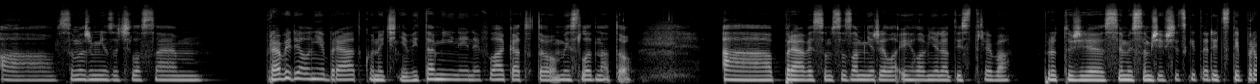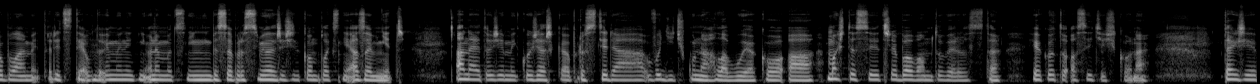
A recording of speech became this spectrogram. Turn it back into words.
a samozřejmě začala jsem pravidelně brát konečně vitamíny, neflákat to, myslet na to. A právě jsem se zaměřila i hlavně na ty střeva, protože si myslím, že všechny tady ty problémy, tady ty mm-hmm. autoimunitní onemocnění by se prostě měly řešit komplexně a zevnitř. A ne to, že mi kožařka prostě dá vodičku na hlavu jako a mažte si, třeba vám to vyroste. Jako to asi těžko ne. Takže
